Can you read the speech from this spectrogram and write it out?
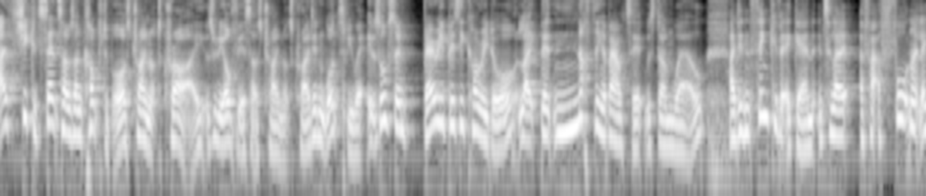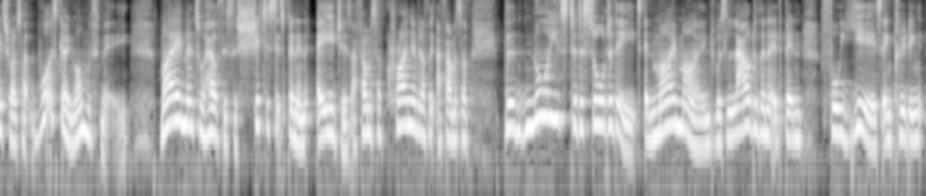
I, she could sense I was uncomfortable. I was trying not to cry. It was really obvious I was trying not to cry. I didn't want to be wet. It was also a very busy corridor. Like that, nothing about it was done well. I didn't think of it again until a fortnight later. I was like, "What is going on with me? My mental health is the shittest it's been in ages." I found myself crying over nothing. I found myself the noise to disordered eat in my mind was louder than it had been for years, including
